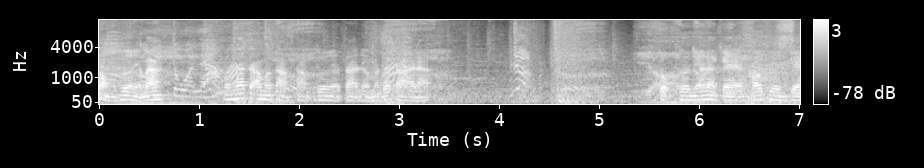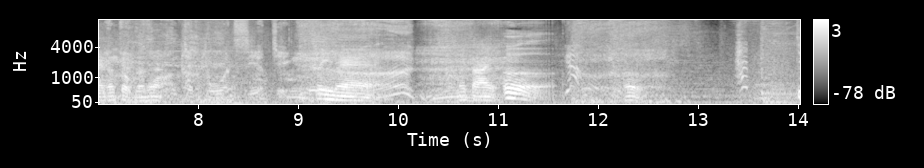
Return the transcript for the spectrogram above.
สองเธอเห็นปะตัวแล้วมันน่าจะอมตะสามเธอเนี่ยแต่เดี๋ยวมันก็ตายแล้ว จบเธอเนี้ยแหละแกเข้าเทิร์นแกก็จบแล้วเนี่ยความเจ็บปวดเสียจริงนี่แน่ไม่ตาย เออ เออ จ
